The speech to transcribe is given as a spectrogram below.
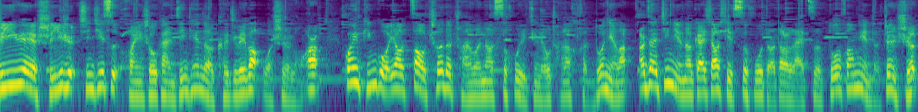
十一月十一日，星期四，欢迎收看今天的科技微报，我是龙二。关于苹果要造车的传闻呢，似乎已经流传了很多年了。而在今年呢，该消息似乎得到了来自多方面的证实。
